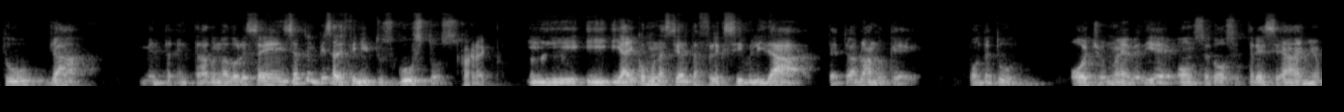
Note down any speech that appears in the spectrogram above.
tú ya entrado en adolescencia, tú empiezas a definir tus gustos. Correcto. Y, y, hay como una cierta flexibilidad. Te estoy hablando que, ponte tú, 8, 9, 10, 11, 12, 13 años,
